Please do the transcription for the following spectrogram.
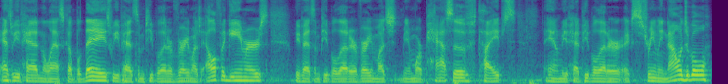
As we've had in the last couple of days, we've had some people that are very much alpha gamers. We've had some people that are very much you know, more passive types, and we've had people that are extremely knowledgeable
